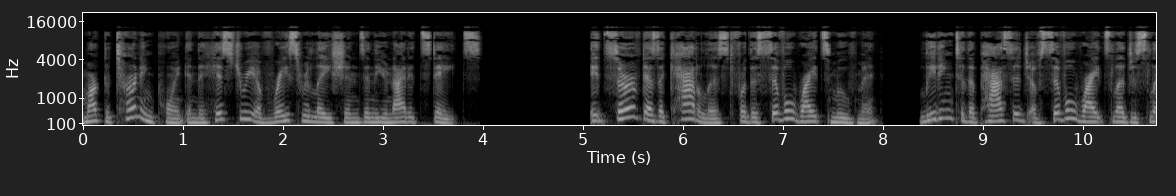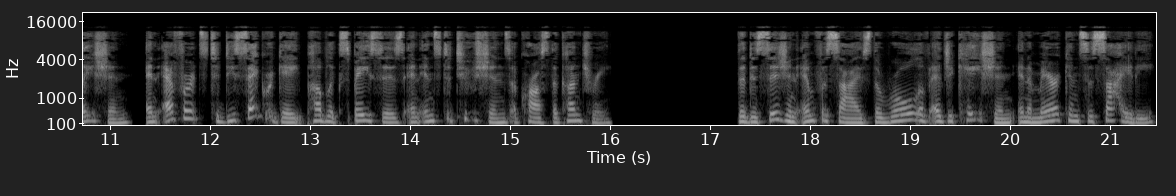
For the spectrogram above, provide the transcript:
marked a turning point in the history of race relations in the United States. It served as a catalyst for the civil rights movement, leading to the passage of civil rights legislation and efforts to desegregate public spaces and institutions across the country. The decision emphasized the role of education in American society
